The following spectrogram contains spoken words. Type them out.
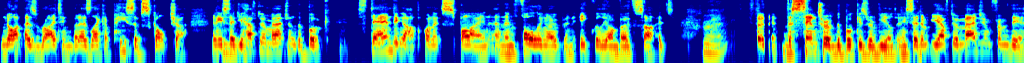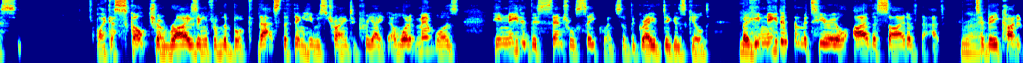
not as writing, but as like a piece of sculpture. And he mm-hmm. said you have to imagine the book standing up on its spine and then falling open equally on both sides. Right so that the center of the book is revealed. And he said, you have to imagine from this like a sculpture rising from the book. That's the thing he was trying to create. And what it meant was he needed this central sequence of the Gravediggers Guild, but he needed the material either side of that right. to be kind of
